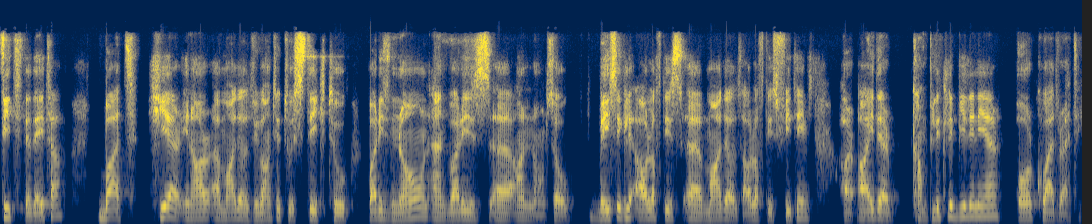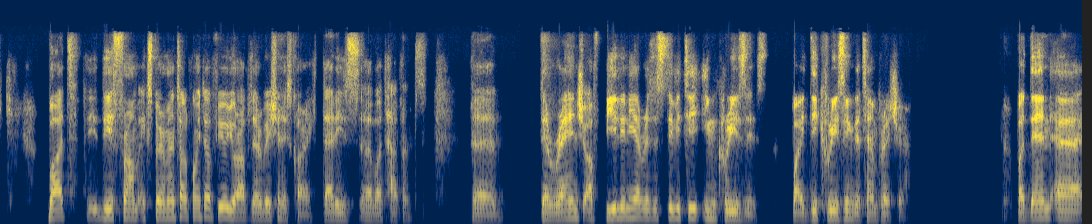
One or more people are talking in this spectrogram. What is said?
fit the data. But here in our uh, models, we wanted to stick to what is known and what is uh, unknown. So basically, all of these uh, models, all of these fittings are either completely B-linear or quadratic. But the, the, from experimental point of view, your observation is correct. That is uh, what happens. Uh, the range of B-linear resistivity increases by decreasing the temperature. But then uh,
